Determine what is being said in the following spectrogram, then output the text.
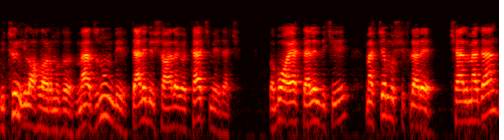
bütün ilahlarımızı məcnun bir, dəli bir şairə görə tərk mi edək? Və bu ayət dəlildir ki, Məkkə müşrikləri kəlmədən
